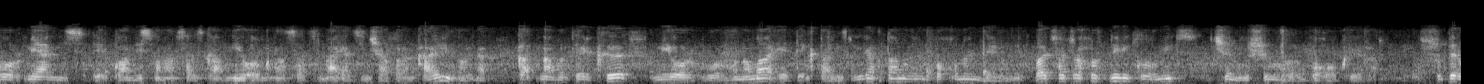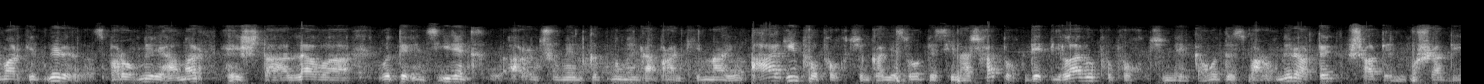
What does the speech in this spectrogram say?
որ մի ամիս, երկու ամիս մնացած կամ մի օր մնացած նայած ինչ ապրանք այլի, օրինակ կատնամթերքը մի օր որ մնում է հետ ենք տալիս։ Իրանք տանում են, փոխում են, դերում են։ Բայց հաճախորդների կողմից չեմ հիշում, որ բողոք եղավ սուպերմարկետները սպառողների համար հեշտ է, լավ է, որտեղ ինձ իրենք առնչում են, գտնում են ապրանքի նայում։ Ահագին փոփոխություն կա, ես որպես հին աշխատող, դեպի լավը փոփոխություններ կա, որտեղ սպառողները արդեն շատ են մշակի,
